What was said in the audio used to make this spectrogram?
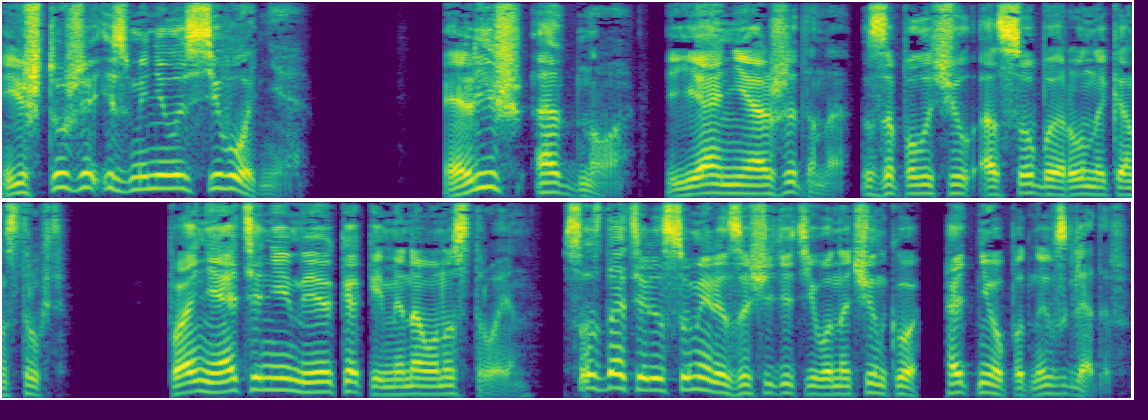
И что же изменилось сегодня? Лишь одно. Я неожиданно заполучил особый рунный конструкт. Понятия не имею, как именно он устроен. Создатели сумели защитить его начинку от неопытных взглядов.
